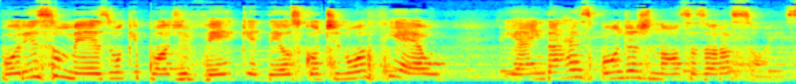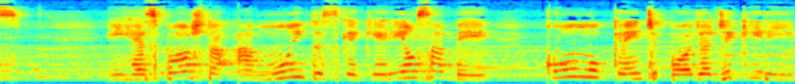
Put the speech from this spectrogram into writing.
Por isso mesmo que pode ver que Deus continua fiel e ainda responde às nossas orações. Em resposta a muitos que queriam saber como o crente pode adquirir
